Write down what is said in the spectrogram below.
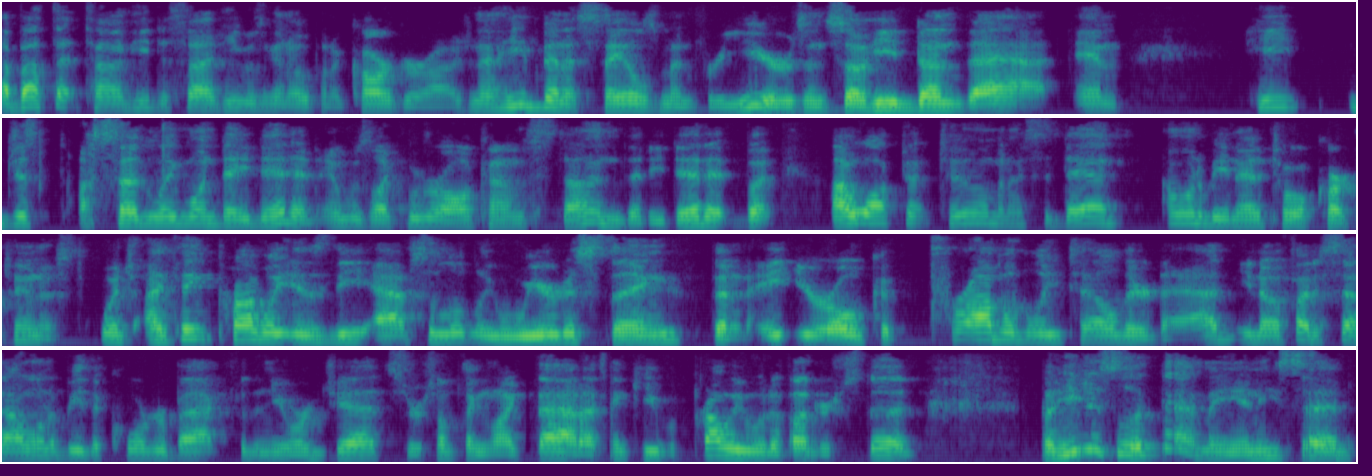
about that time he decided he was going to open a car garage. Now he'd been a salesman for years, and so he'd done that, and he just uh, suddenly one day did it. It was like we were all kind of stunned that he did it. But I walked up to him and I said, Dad, I want to be an editorial cartoonist, which I think probably is the absolutely weirdest thing that an eight year old could probably tell their dad. You know, if I'd have said, I want to be the quarterback for the New York Jets or something like that, I think he would probably would have understood. But he just looked at me and he said,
